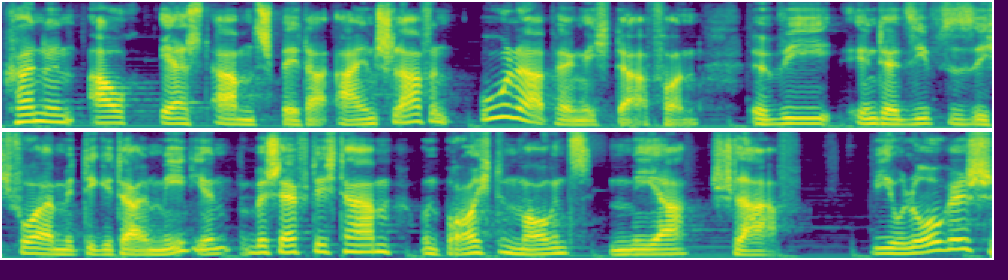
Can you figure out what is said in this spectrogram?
können auch erst abends später einschlafen, unabhängig davon, wie intensiv sie sich vorher mit digitalen Medien beschäftigt haben und bräuchten morgens mehr Schlaf. Biologisch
